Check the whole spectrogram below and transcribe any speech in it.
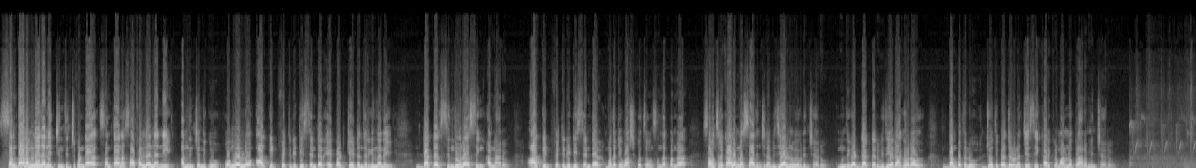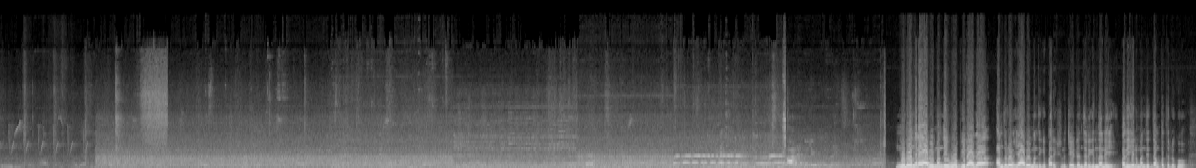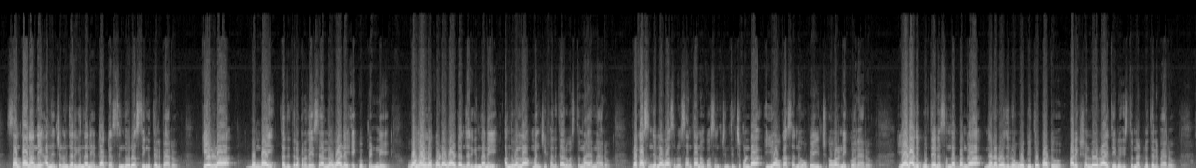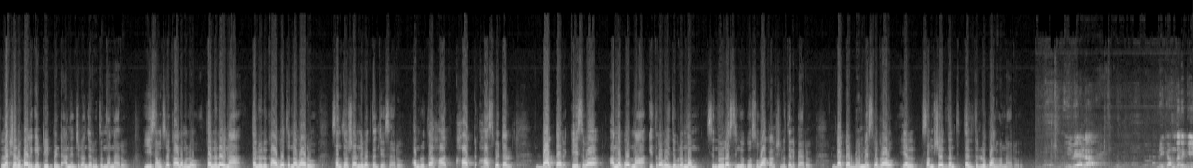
సంతానం లేదని చింతించకుండా సంతాన సాఫల్యాన్ని అందించేందుకు ఒంగోలులో ఆర్కిడ్ ఫెర్టిలిటీ సెంటర్ ఏర్పాటు చేయడం జరిగిందని డాక్టర్ సింధూరా సింగ్ అన్నారు. ఆర్కిడ్ ఫెర్టిలిటీ సెంటర్ మొదటి వార్షికోత్సవం సందర్భంగా సంవత్సర కాలంలో సాధించిన విజయాలను వివరించారు. ముందుగా డాక్టర్ విజయ రాఘవరావు దంపతులు జ్యోతి ప్రజ్వలన చేసి కార్యక్రమాలను ప్రారంభించారు. మూడు వందల యాభై మంది ఓపీ రాగా అందులో యాభై మందికి పరీక్షలు చేయడం జరిగిందని పదిహేను మంది దంపతులకు సంతానాన్ని అందించడం జరిగిందని డాక్టర్ సింధూర సింగ్ తెలిపారు. కేరళ బొంబాయి తదితర ప్రదేశాల్లో వాడే ఎక్విప్మెంట్ని ఒంగోలులో కూడా వాడటం జరిగిందని అందువల్ల మంచి ఫలితాలు వస్తున్నాయన్నారు. ప్రకాశం జిల్లా వాసులు సంతానం కోసం చింతించకుండా ఈ అవకాశాన్ని ఉపయోగించుకోవాలని కోరారు. ఏడాది పూర్తయిన సందర్భంగా నెల రోజులు ఓపీతో పాటు పరీక్షల్లో రాయితీలు ఇస్తున్నట్లు తెలిపారు. లక్ష రూపాయలకే ట్రీట్మెంట్ అందించడం జరుగుతుందన్నారు. ఈ సంవత్సర కాలంలో తల్లులైన తల్లులు కాబోతున్న వారు సంతోషాన్ని వ్యక్తం చేశారు. Amrutha heart heart hospital doctor Keshava Annapurna ఇతర వైద్య బృందం సింధూర సింగ్కు శుభాకాంక్షలు తెలిపారు. Doctor Brahmeswara Rao L. సంషేర్ దంత తదితరులు పాల్గొన్నారు. ఈవేళ మీకు అందరికీ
